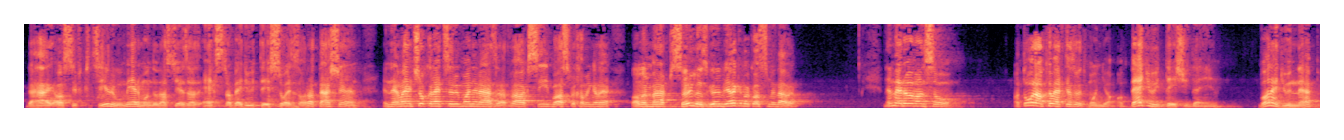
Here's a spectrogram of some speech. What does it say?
de háj asszív kcirú, miért mondod azt, hogy ez az extra begyűjtés szó, ez az aratás jelent? Nem egy sokkal egyszerűbb magyarázat. Vaxi, baszpek, amíg a már szöjlöz gömbi, elkevek azt mondja. Nem erről van szó. A Tóra a következőt mondja. A begyűjtés idején van egy ünnep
